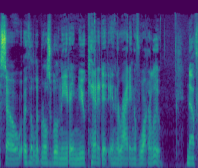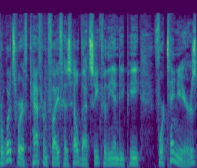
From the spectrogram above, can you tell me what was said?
so the Liberals will need a new candidate in the riding of Waterloo. Now, for what it's worth, Catherine Fife has held that seat for the NDP for 10 years,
